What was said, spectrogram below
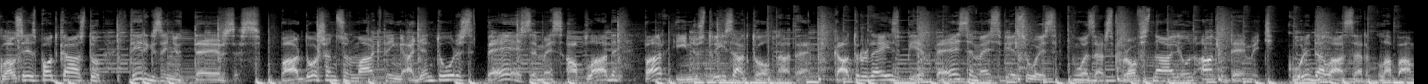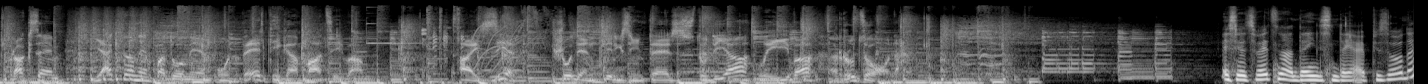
klausies podkāstu Tirziņu tērzes, pārdošanas un mārketinga aģentūras PSMS aplāde par industrijas aktualitātēm. Katru reizi pie PSMS viesojas nozars profesionāļi un akadēmiķi, kuri dalās ar labām praksēm, jēgpilniem padomiem un vērtīgām mācībām. Aiziet! Šodien Tirziņu tērzes studijā Līva Rudzona. Esiet sveicināti 90. epizodē.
